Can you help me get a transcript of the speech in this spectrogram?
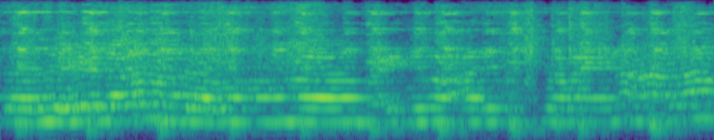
రామ రామ అది ఏమి చేసింది వారి వంటలో నూట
